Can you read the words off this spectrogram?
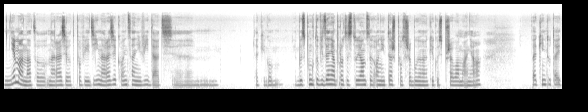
nie ma na to na razie odpowiedzi. Na razie końca nie widać takiego, jakby z punktu widzenia protestujących, oni też potrzebują jakiegoś przełamania. Pekin tutaj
